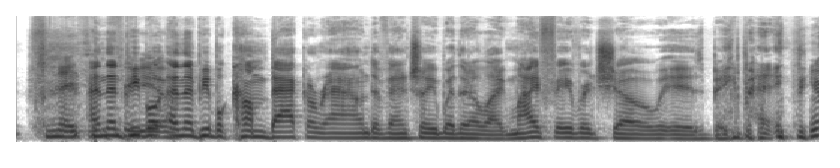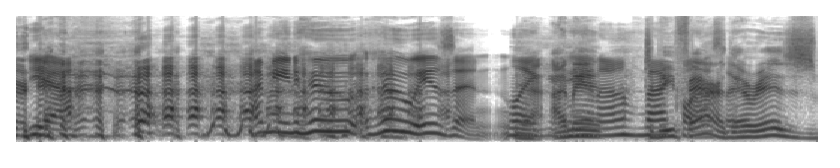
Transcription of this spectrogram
Nathan and then for people, you. and then people come back around eventually where they're like, my favorite show is Big Bang Theory. yeah I mean who who isn't like Yeah, I mean, you know, to that be fair, there is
